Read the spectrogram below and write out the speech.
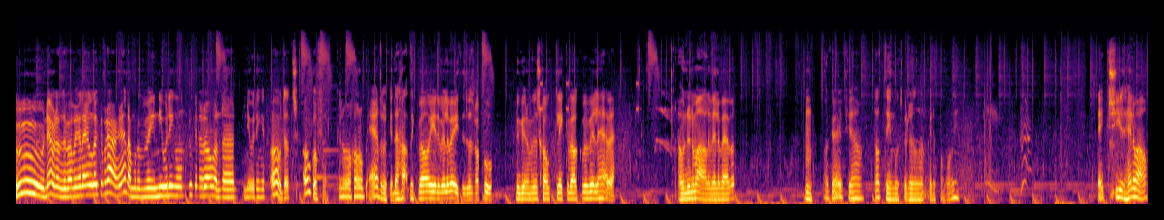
Oeh, nou dat is wel weer een hele leuke vraag hè. Dan moeten we weer nieuwe dingen onderzoeken en zo. En uh, nieuwe dingen... Oh, dat is ook al vet. Kunnen we gewoon op R drukken. Dat had ik wel eerder willen weten. Dat is wel cool. Nu kunnen we dus gewoon klikken welke we willen hebben. Oh, de normale willen we hebben. Hm, oké. Ja, dat ding moeten we er dan op kunnen komen. Ik zie het helemaal.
